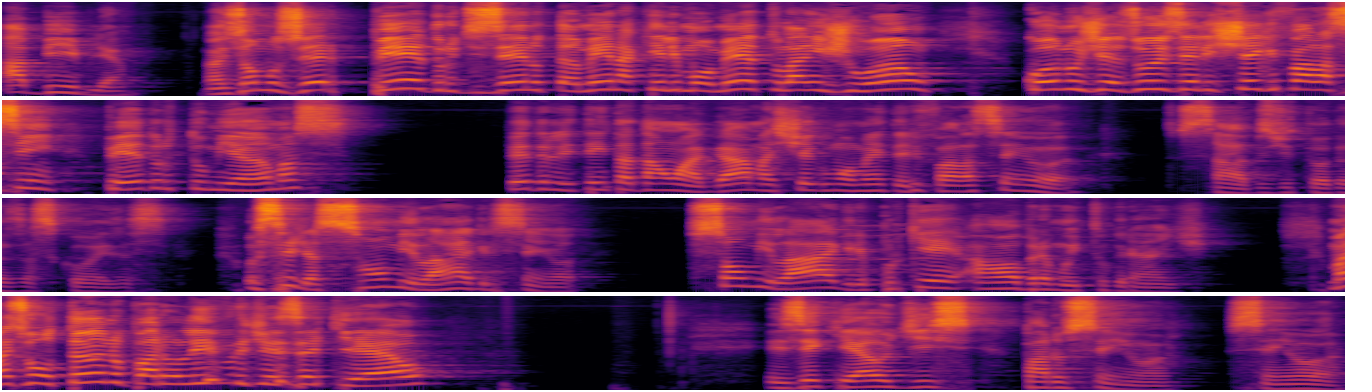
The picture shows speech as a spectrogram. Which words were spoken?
a Bíblia. Nós vamos ver Pedro dizendo também naquele momento lá em João, quando Jesus ele chega e fala assim: Pedro, tu me amas? Pedro ele tenta dar um H, mas chega um momento ele fala: Senhor, tu sabes de todas as coisas. Ou seja, só um milagre, Senhor. Só um milagre, porque a obra é muito grande. Mas voltando para o livro de Ezequiel, Ezequiel diz para o Senhor: Senhor,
